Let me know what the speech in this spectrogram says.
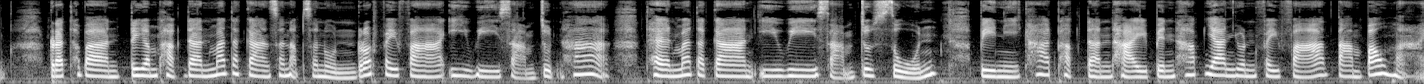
2566 รัฐบาลเตรียมผลักดันมาตรการสนับสนุนรถไฟฟ้า EV 3.5 แทนมาตรการ EV 3.0 ปีนี้คาดผลักดันไทยเป็นฮับยานยนต์ไฟฟ้าตามเป้าหมาย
